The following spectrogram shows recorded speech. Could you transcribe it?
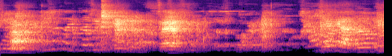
Check out those.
